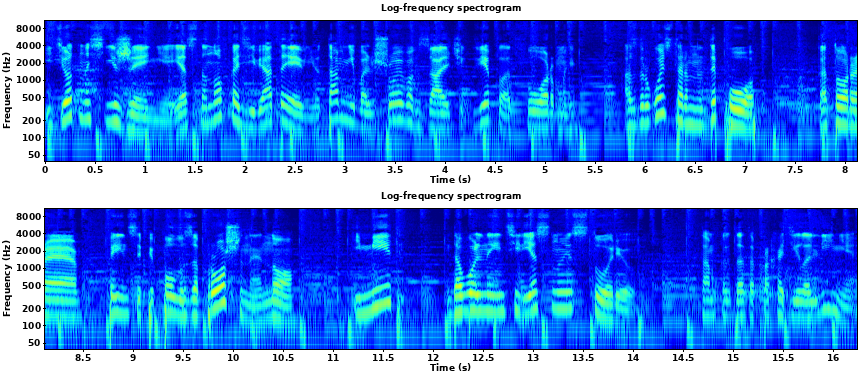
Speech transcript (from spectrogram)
идет на снижение и остановка 9 Авеню. Там небольшой вокзальчик, две платформы. А с другой стороны депо, которое, в принципе, полузаброшенное, но имеет довольно интересную историю. Там когда-то проходила линия,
